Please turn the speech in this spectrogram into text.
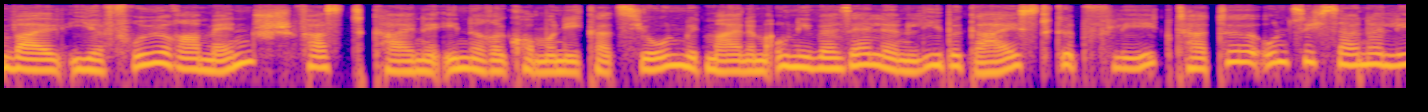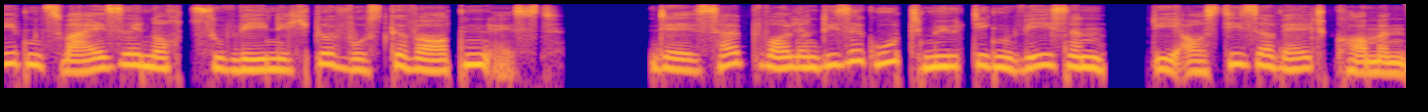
weil Ihr früherer Mensch fast keine innere Kommunikation mit meinem universellen Liebegeist gepflegt hatte und sich seiner Lebensweise noch zu wenig bewusst geworden ist. Deshalb wollen diese gutmütigen Wesen, die aus dieser Welt kommen,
